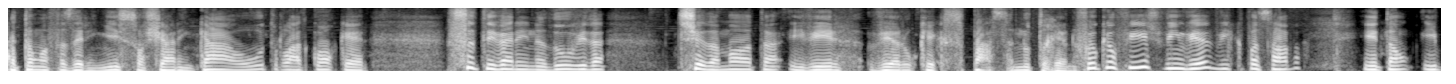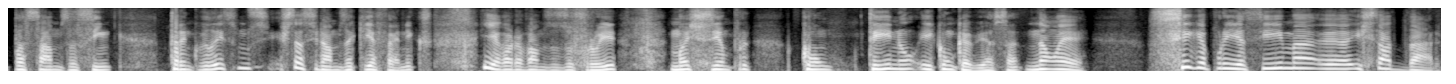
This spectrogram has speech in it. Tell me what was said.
então a fazerem isso, ou chegarem cá ou outro lado qualquer. Se tiverem na dúvida, descer da moto e vir ver o que é que se passa no terreno. Foi o que eu fiz, vim ver, vi que passava, e então e passámos assim tranquilíssimos, estacionámos aqui a Fênix e agora vamos usufruir, mas sempre com tino e com cabeça. Não é siga por aí acima, uh, isto há de dar.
